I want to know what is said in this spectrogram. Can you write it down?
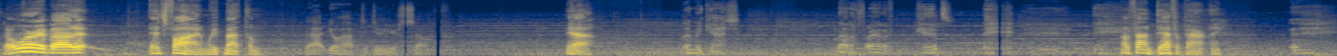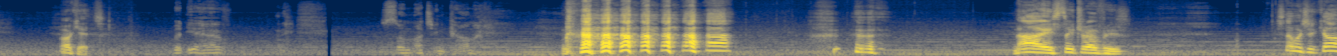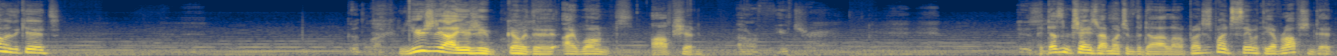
Don't Don't worry about it. It's fine. We've met them. That you'll have to do yourself. Yeah. Let me guess. Not a fan of kids. Not a fan of death, apparently. Or kids. But you have so much in common. nice, three trophies. So much in common with the kids. Good luck. Usually, I usually go with the I won't option. Our future. is It doesn't change that much of the dialogue, but I just wanted to see what the other option did.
